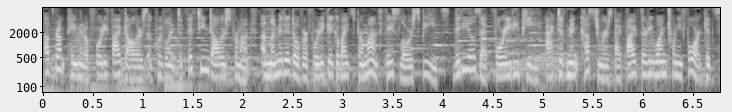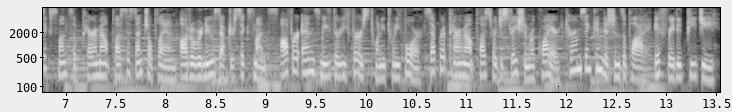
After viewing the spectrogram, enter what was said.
Upfront payment of $45 equivalent to $15 per month. Unlimited over 40 gigabytes per month. Face lower speeds. Videos at 480p. Active Mint customers by 531.24 get six months of Paramount Plus Essential Plan. Auto renews after six months. Offer ends May 31st, 2024. Separate Paramount Plus registration required. Terms and conditions apply if rated PG.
